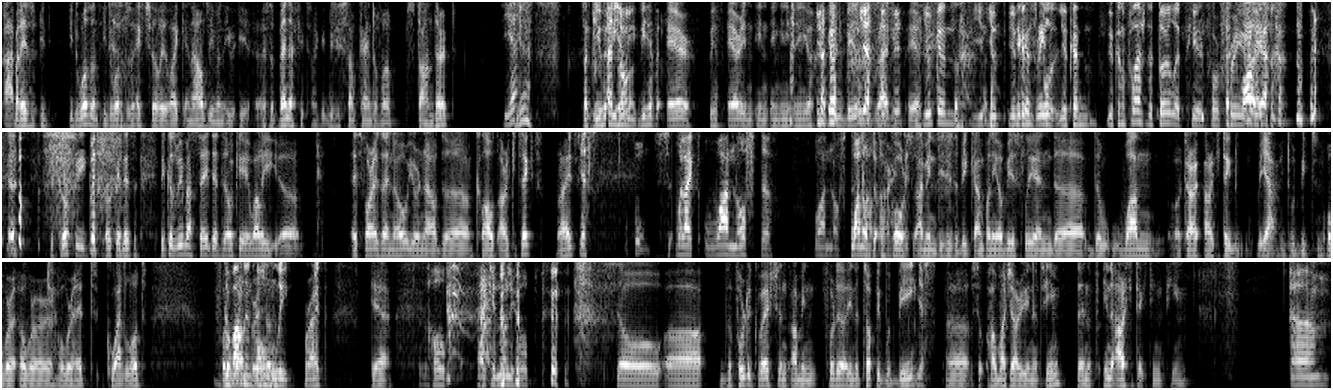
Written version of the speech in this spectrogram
Uh, but it, it wasn't, it was actually like announced even as a benefit. Like this is some kind of a standard. Yes. Yeah. It's like you, we, so, have, we have air. We have air in in in, in your in the building, yes, right? You, air. you can so, you, you, you, you can, can spl- you can you can flush the toilet here for free, oh, right? Yeah. the coffee, but, okay, that's because we must say that okay, well, uh, as far as I know, you're now the cloud architect, right? Yes. So, well, like one of the one of the one of the of course. I mean, this is a big company, obviously, and uh, the one architect, yeah, it would be over over yeah. overhead quite a lot. For the one, one and person. only, right? Yeah. Hope I can only hope. so uh, the further question, I mean, further in the topic would be yes. Uh, so how much are you in a team? Then in the architecting team. Um,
